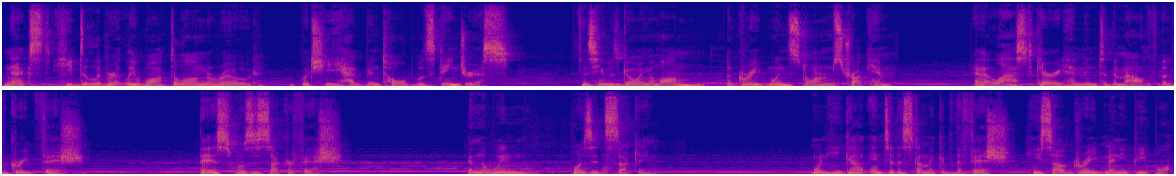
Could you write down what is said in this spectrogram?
Next, he deliberately walked along a road which he had been told was dangerous. As he was going along, a great windstorm struck him, and at last carried him into the mouth of a great fish. This was a suckerfish, and the wind was its sucking. When he got into the stomach of the fish, he saw a great many people.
